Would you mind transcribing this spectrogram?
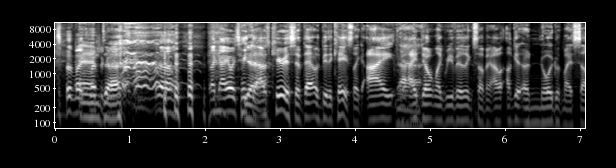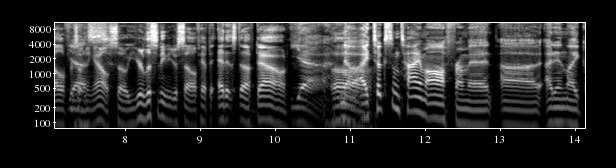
and uh, like I always hate that. I was curious if that would be the case. Like I, I don't like revisiting something. I'll, I'll get annoyed with myself or something else. So you're listening to yourself. You have to edit stuff down. yeah, no, I took some time off from it. Uh, I didn't like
